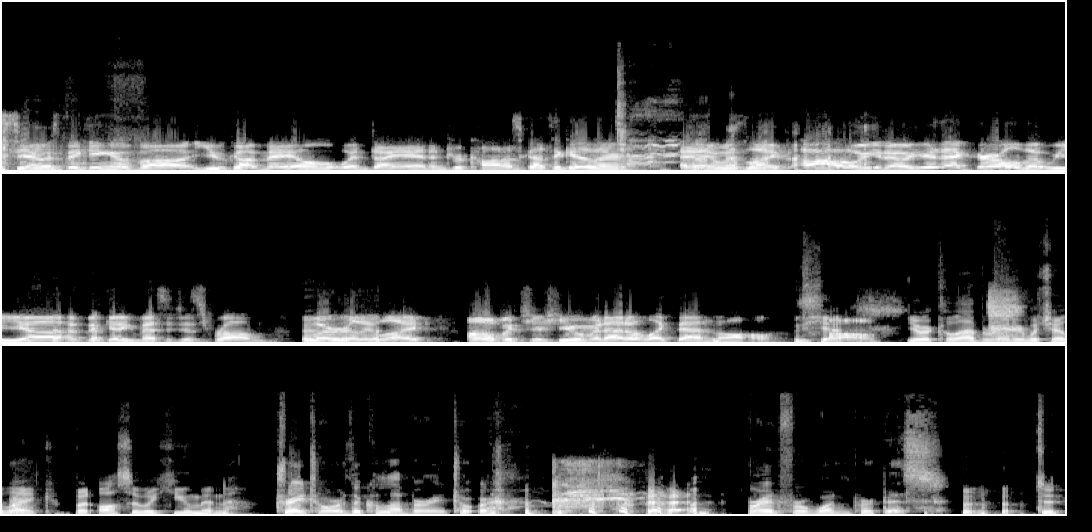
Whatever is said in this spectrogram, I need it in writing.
See, I was thinking of uh, You've Got Mail when Diane and Draconis got together, and it was like, oh, you know, you're that girl that we uh, have been getting messages from who I really like. Oh, but you're human. I don't like that at all. Yeah, Um, you're a collaborator, which I like, but also a human. Traitor, the collaborator, bred for one purpose: to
